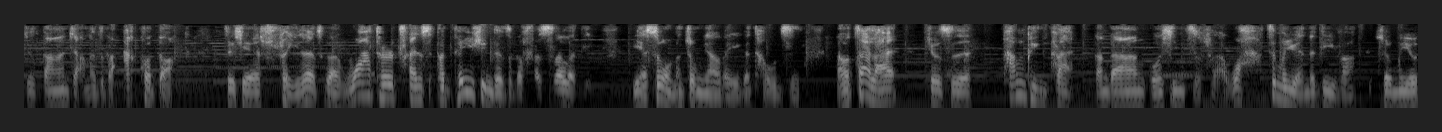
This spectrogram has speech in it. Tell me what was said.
就是刚刚讲的这个 aqueduct，这些水的这个 water transportation 的这个 facility，也是我们重要的一个投资。然后再来就是 pumping plan 刚刚国兴指出来，哇，这么远的地方，所以我们有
